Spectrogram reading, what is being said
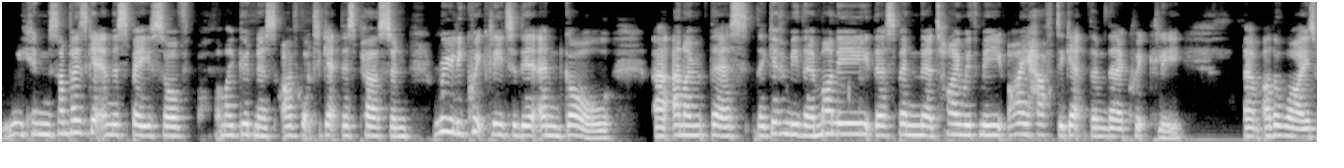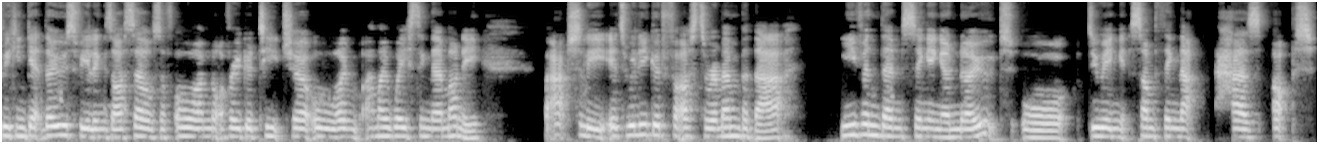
we can sometimes get in the space of oh my goodness i've got to get this person really quickly to the end goal uh, and I'm they're they're giving me their money, they're spending their time with me. I have to get them there quickly. Um, otherwise, we can get those feelings ourselves of oh, I'm not a very good teacher, or oh, am I wasting their money? But actually, it's really good for us to remember that even them singing a note or doing something that has upped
